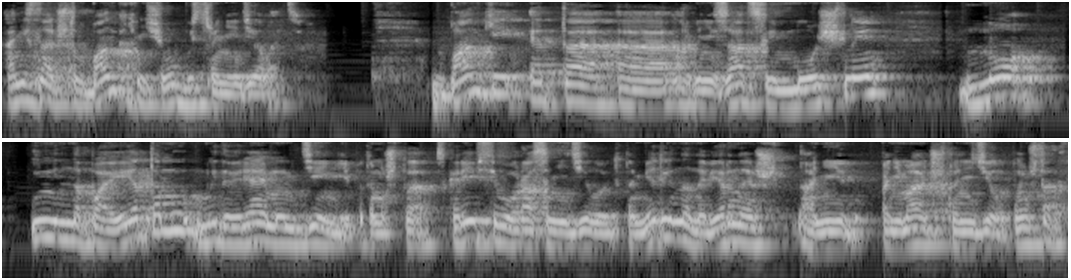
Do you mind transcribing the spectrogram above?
Они знают, что в банках ничего быстро не делается. Банки – это э, организации мощные, но Именно поэтому мы доверяем им деньги, потому что, скорее всего, раз они делают это медленно, наверное, они понимают, что они делают. Потому что,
